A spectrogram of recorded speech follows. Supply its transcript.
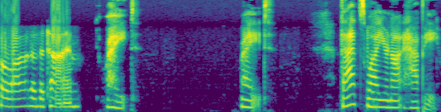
A lot of the time. Right. Right. That's why you're not happy.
